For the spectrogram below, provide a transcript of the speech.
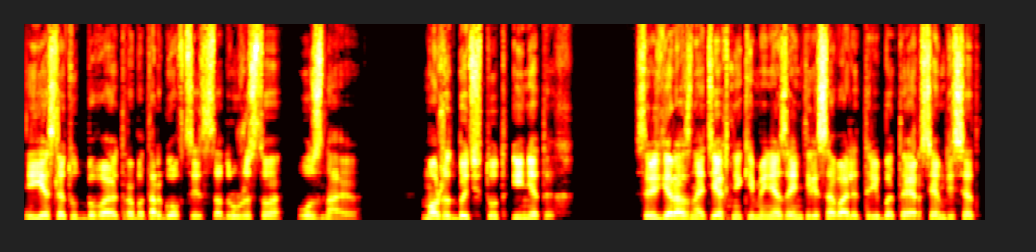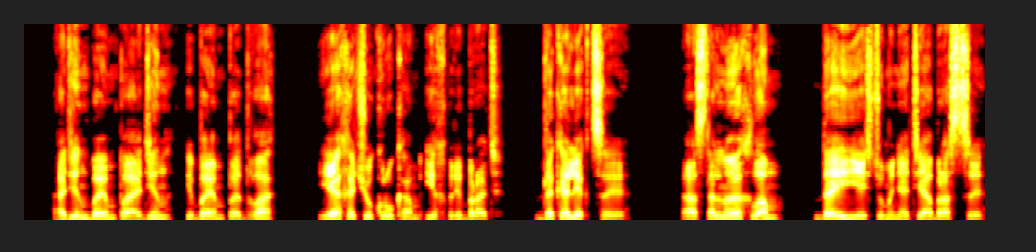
и если тут бывают работорговцы из Содружества, узнаю. Может быть, тут и нет их. Среди разной техники меня заинтересовали три БТР-70, один БМП-1 и БМП-2, я хочу к рукам их прибрать. Для коллекции а остальное хлам, да и есть у меня те образцы.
